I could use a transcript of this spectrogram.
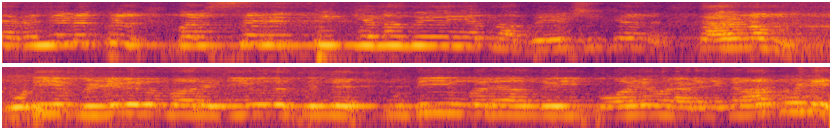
തെരഞ്ഞെടുപ്പിൽ മത്സരിപ്പിക്കണമേ എന്ന് അപേക്ഷിക്കാണ് കാരണം മുടിയും വിഴികളും മാറി ജീവിതത്തിന്റെ മുടിയും വരാന്തയിൽ പോയവരാണ്. ഞങ്ങൾ ആർക്ക് വേണ്ടി?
